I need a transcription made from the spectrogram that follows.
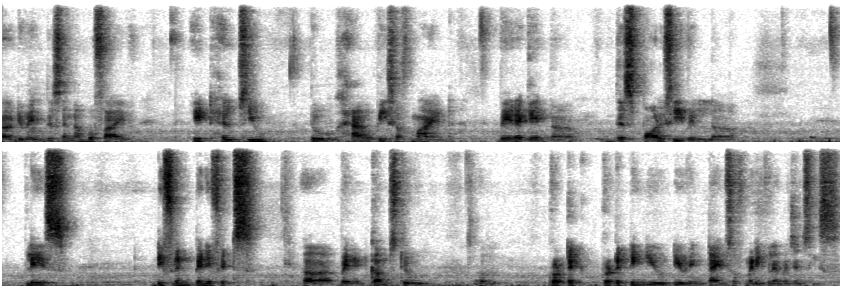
uh, during this. And number five it helps you to have a peace of mind where again uh, this policy will uh, place different benefits uh, when it comes to uh, protect protecting you during times of medical emergencies.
